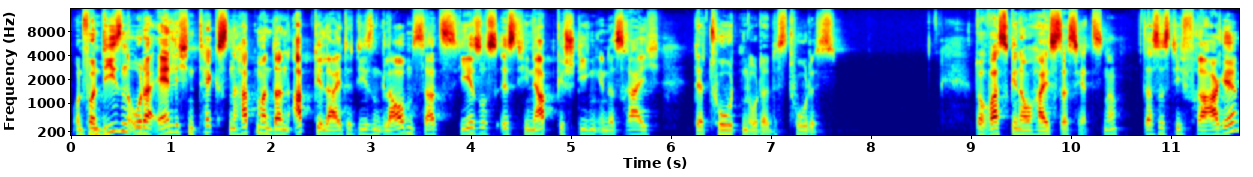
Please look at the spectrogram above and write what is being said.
Und von diesen oder ähnlichen Texten hat man dann abgeleitet diesen Glaubenssatz, Jesus ist hinabgestiegen in das Reich der Toten oder des Todes. Doch was genau heißt das jetzt? Ne? Das ist die Frage.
